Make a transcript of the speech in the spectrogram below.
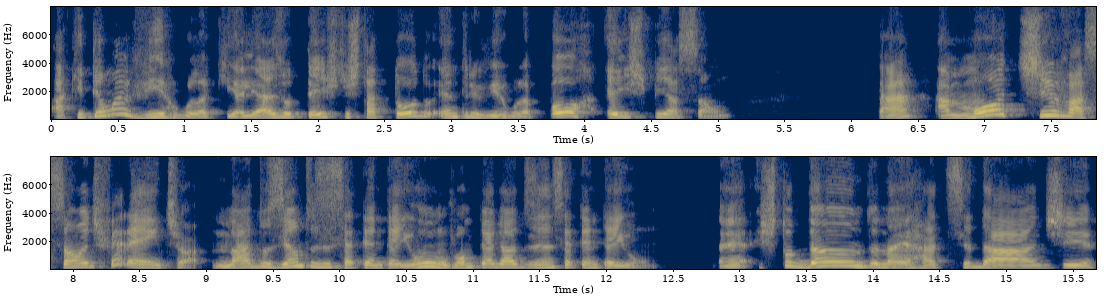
Aqui tem uma vírgula aqui. Aliás, o texto está todo entre vírgula. Por expiação. Tá? A motivação é diferente. Ó. Na 271, vamos pegar a 271. É, estudando na erraticidade,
